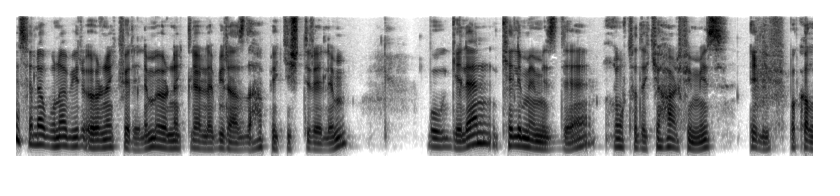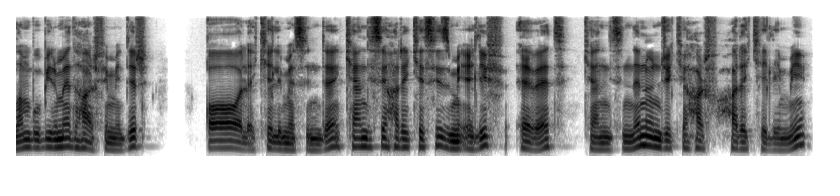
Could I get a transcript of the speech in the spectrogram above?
Mesela buna bir örnek verelim. Örneklerle biraz daha pekiştirelim. Bu gelen kelimemizde ortadaki harfimiz elif. Bakalım bu bir med harfi midir? Kale kelimesinde kendisi hareketsiz mi elif? Evet. Kendisinden önceki harf harekeli mi?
